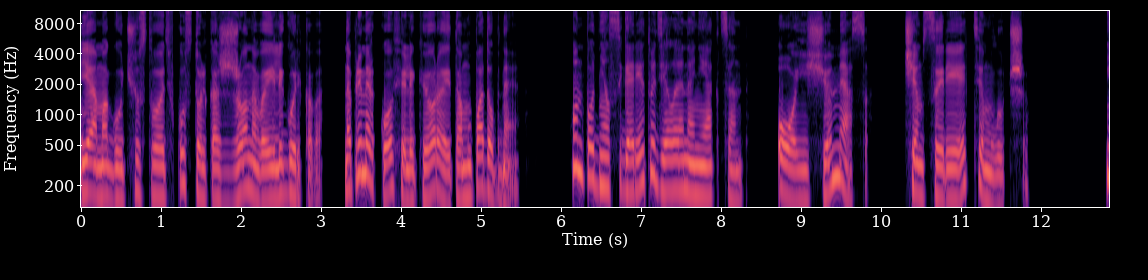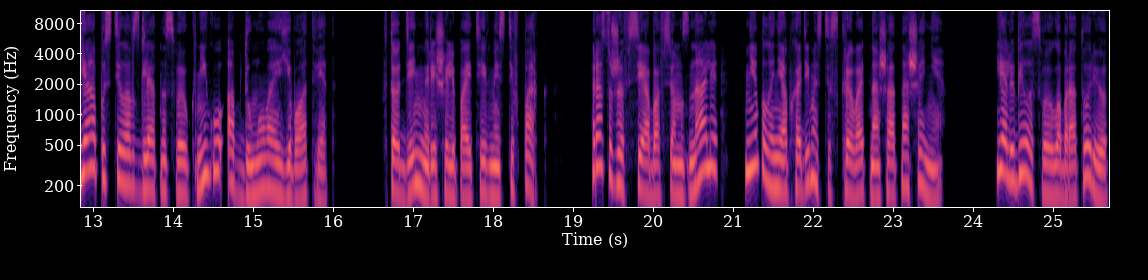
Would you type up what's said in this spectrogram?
Я могу чувствовать вкус только жжёного или горького. Например, кофе, ликера и тому подобное. Он поднял сигарету, делая на ней акцент. О, еще мясо. Чем сырее, тем лучше. Я опустила взгляд на свою книгу, обдумывая его ответ. В тот день мы решили пойти вместе в парк. Раз уже все обо всем знали, не было необходимости скрывать наши отношения. Я любила свою лабораторию,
